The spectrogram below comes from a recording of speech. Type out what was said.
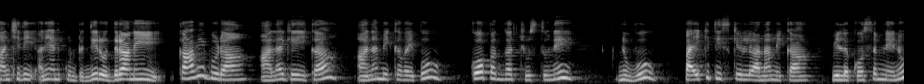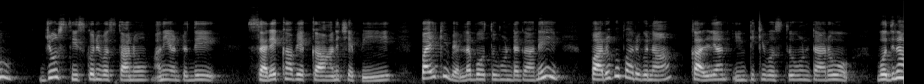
మంచిది అని అనుకుంటుంది రుద్రాని కావ్య కూడా అలాగే ఇక అనామిక వైపు కోపంగా చూస్తూనే నువ్వు పైకి తీసుకెళ్ళు అనామిక వీళ్ళ కోసం నేను జ్యూస్ తీసుకొని వస్తాను అని అంటుంది. సరే కావ్యక్క అని చెప్పి పైకి వెళ్ళబోతూ ఉండగానే పరుగు పరుగున కళ్యాణ్ ఇంటికి వస్తూ ఉంటారు. వదినా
